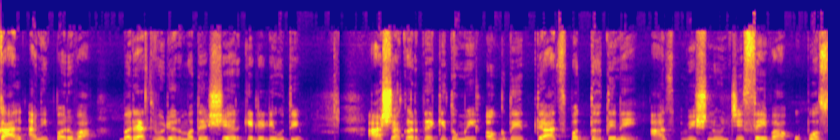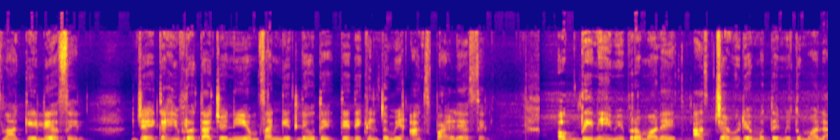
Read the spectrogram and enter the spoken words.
काल आणि परवा बऱ्याच व्हिडिओमध्ये शेअर केलेली होती. आशा करते की तुम्ही अगदी त्याच पद्धतीने आज विष्णूंची सेवा उपासना केली असेल. जे काही व्रताचे नियम सांगितले होते ते देखील तुम्ही आज पाळले असेल. अगदी नेहमीप्रमाणे आजच्या व्हिडिओमध्ये मी तुम्हाला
